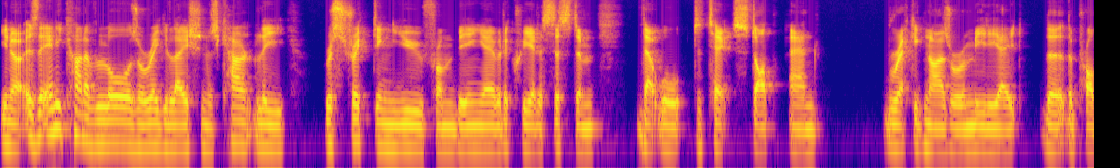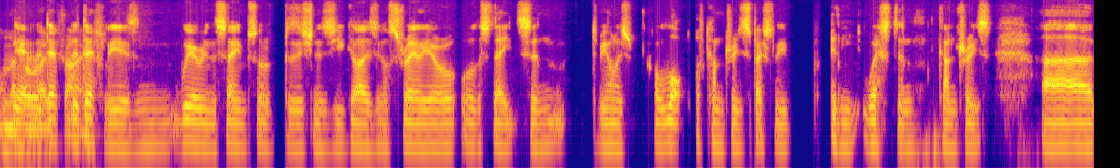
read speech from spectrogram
you know is there any kind of laws or regulations currently restricting you from being able to create a system that will detect stop and recognize or remediate the, the problem yeah, of a rogue there, def- drone. there definitely is and we're in the same sort of position as you guys in australia or, or the states and to be honest a lot of countries especially any Western countries. Uh,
